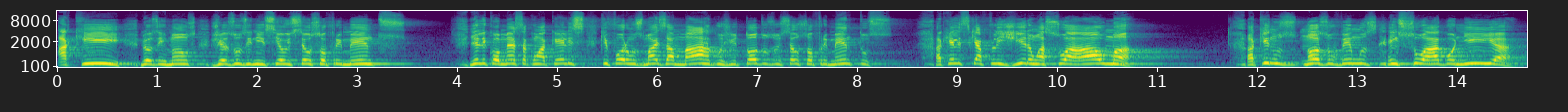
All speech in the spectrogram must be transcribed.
Aqui, meus irmãos, Jesus inicia os seus sofrimentos. E ele começa com aqueles que foram os mais amargos de todos os seus sofrimentos, aqueles que afligiram a sua alma. Aqui nos, nós o vemos em sua agonia.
